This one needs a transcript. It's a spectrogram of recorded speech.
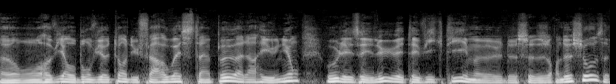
Euh, on revient au bon vieux temps du Far West un peu à la Réunion où les élus étaient victimes de ce genre de choses.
